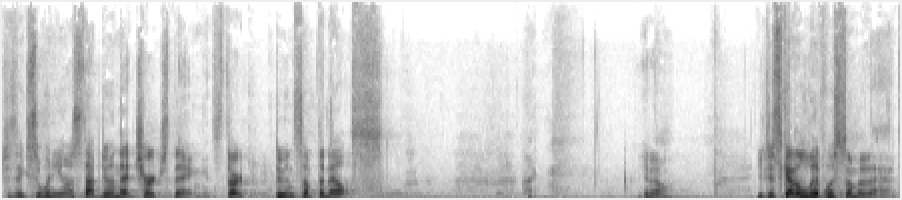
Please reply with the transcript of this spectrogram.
She's like, So when are you going to stop doing that church thing and start doing something else? Like, you know, you just got to live with some of that.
